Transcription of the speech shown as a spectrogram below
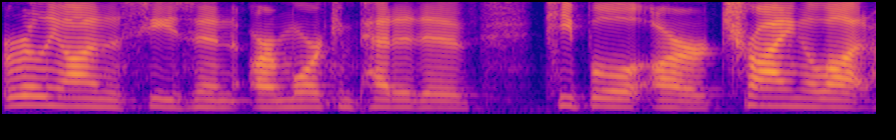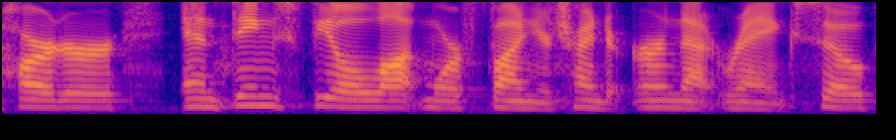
early on in the season are more competitive. People are trying a lot harder and things feel a lot more fun. You're trying to earn that rank. So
